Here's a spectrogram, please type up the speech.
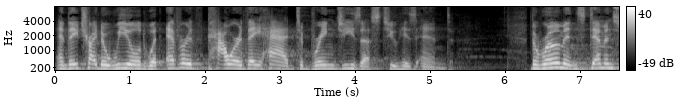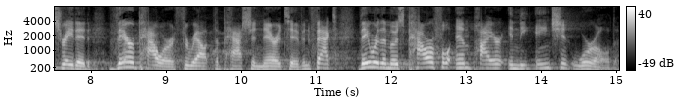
and they tried to wield whatever power they had to bring Jesus to his end. The Romans demonstrated their power throughout the Passion narrative. In fact, they were the most powerful empire in the ancient world.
